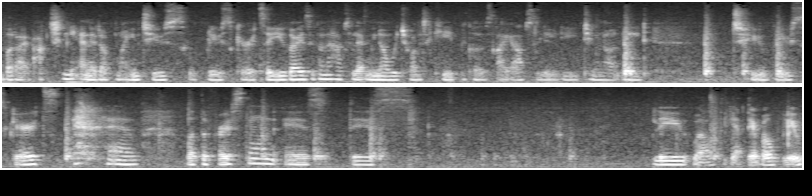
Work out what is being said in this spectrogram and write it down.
but i actually ended up buying two blue skirts. So you guys are gonna have to let me know which one to keep because i absolutely do not need two blue skirts. Um, but the first one is this blue well yeah they're both blue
